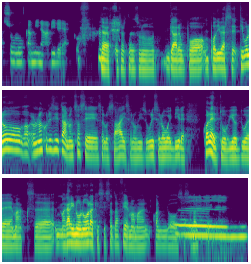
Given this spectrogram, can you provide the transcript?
solo camminabile, ecco. Certo, certo, sono gare un po', un po', diverse. Ti volevo una curiosità, non so se, se, lo sai, se lo misuri, se lo vuoi dire. Qual è il tuo VO2 max? Magari non ora che sei stata ferma, ma quando sei stata... Uh,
